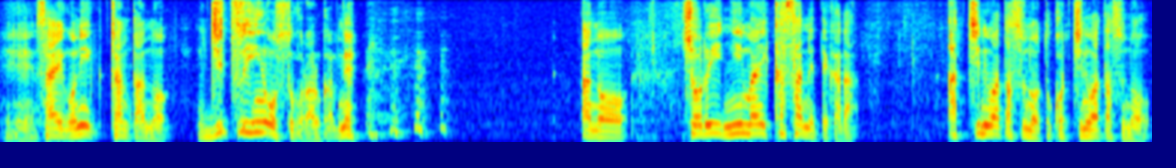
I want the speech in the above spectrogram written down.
えー、最後にちゃんとあの実印押すところあるからね。あの書類2枚重ねてからあっちに渡すのとこっちに渡すの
